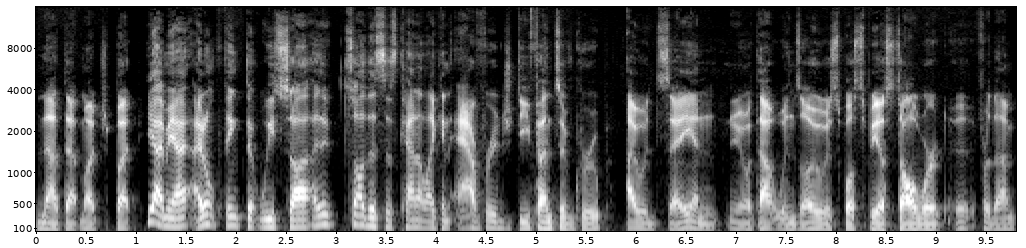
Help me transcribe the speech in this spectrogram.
not that much. But yeah, I mean, I, I don't think that we saw. I saw this as kind of like an average defensive group. I would say. And, you know, without Winslow, who was supposed to be a stalwart uh, for them,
